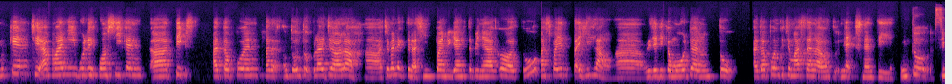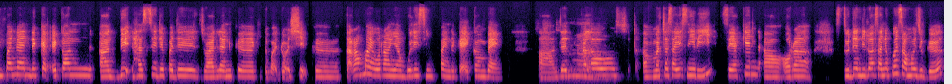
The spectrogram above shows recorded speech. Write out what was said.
Mungkin Cik Amani boleh kongsikan uh, tips ataupun uh, untuk untuk pelajar lah. Ha, macam mana kita nak simpan duit yang kita berniaga tu uh, supaya tak hilang. Ha, boleh jadikan modal untuk ataupun kecemasan lah untuk next nanti. Untuk simpanan dekat akaun uh, duit hasil daripada jualan ke, kita buat dropship ke, tak ramai orang yang boleh simpan dekat akaun bank. Uh, jadi hmm. kalau uh, macam saya sendiri, saya yakin uh, orang student di luar sana pun sama juga.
